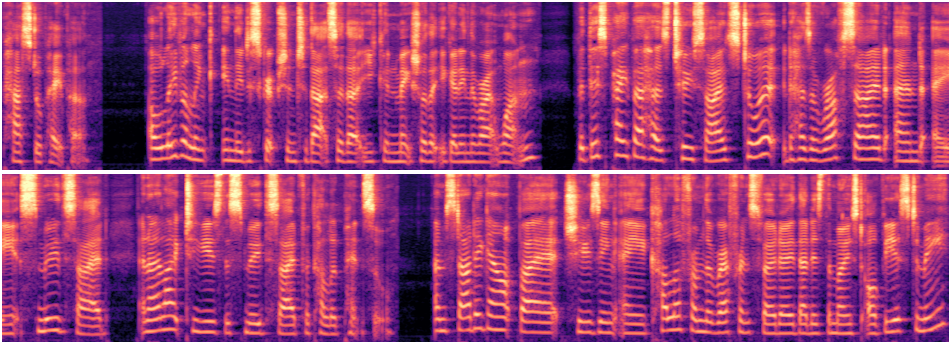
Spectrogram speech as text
pastel paper. I'll leave a link in the description to that so that you can make sure that you're getting the right one. But this paper has two sides to it. It has a rough side and a smooth side, and I like to use the smooth side for coloured pencil. I'm starting out by choosing a colour from the reference photo that is the most obvious to me,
